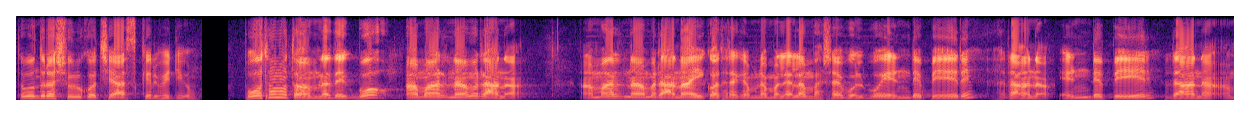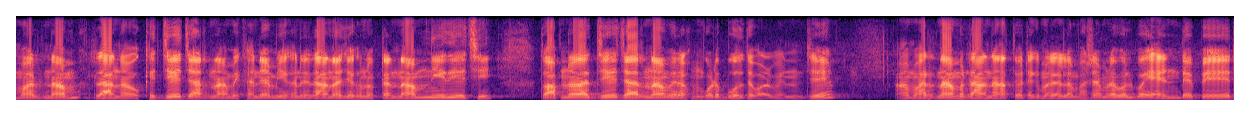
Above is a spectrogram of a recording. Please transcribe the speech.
তো বন্ধুরা, শুরু করছি আজকের ভিডিও। প্রথমত আমরা দেখব আমার নাম রানা। আমার নাম রানা, এই কথাটাকে আমরা মালায়ালাম ভাষায় বলব এন্ডে পের রানা। এন্ডে পের রানা, আমার নাম রানা। ওকে, যে যার নাম এখানে, আমি এখানে রানা যে কোনো একটা নাম নিয়ে দিয়েছি। তো আপনারা যে যার নাম এরকম করে বলতে পারবেন যে, আমার নাম রানা। তো এটাকে মালায়ালাম ভাষায় আমরা বলব এন্ডে পের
